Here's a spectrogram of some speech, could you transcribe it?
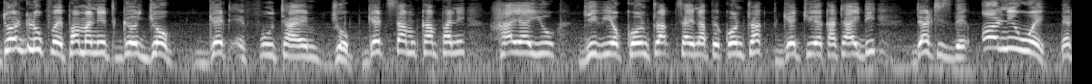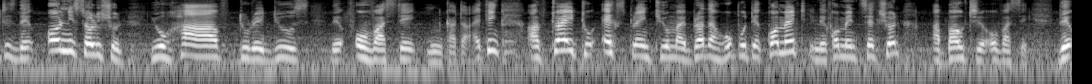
Don't look for a permanent job. Get a full-time job. Get some company, hire you, give you a contract, sign up a contract, get you a cat ID. That is the only way, that is the only solution you have to reduce the overstay in Qatar. I think I've tried to explain to you, my brother who put a comment in the comment section about the overstay. The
